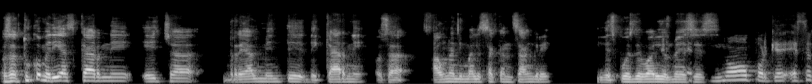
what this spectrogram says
O sea, ¿tú comerías carne hecha realmente de carne? O sea, a un animal le sacan sangre y después de varios meses... No, porque eso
